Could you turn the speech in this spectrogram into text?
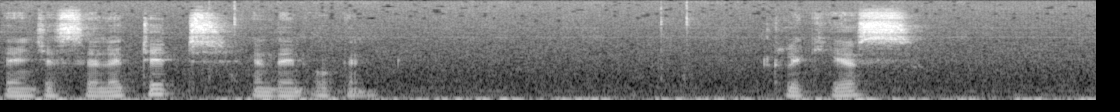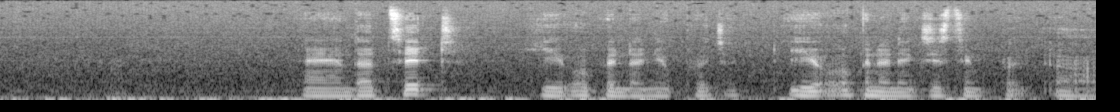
Then just select it and then open. Click yes. And that's it you opened a new project you open an existing pro uh,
